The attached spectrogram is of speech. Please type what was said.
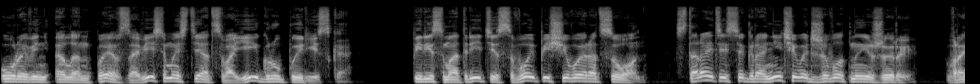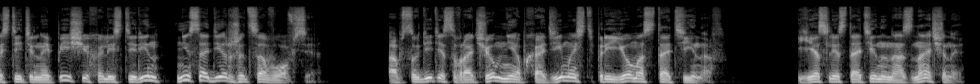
уровень ЛНП в зависимости от своей группы риска. Пересмотрите свой пищевой рацион – Старайтесь ограничивать животные жиры. В растительной пище холестерин не содержится вовсе. Обсудите с врачом необходимость приема статинов. Если статины назначены,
